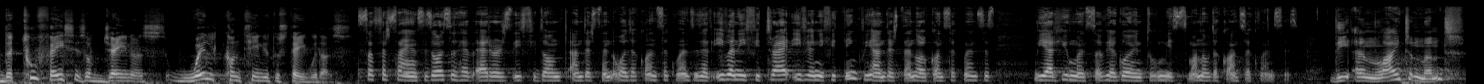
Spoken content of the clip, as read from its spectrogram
The two faces of Janus will continue to stay with us. Software sciences also have errors if you don't understand all the consequences. That even if we try, even if we think we understand all consequences, we are humans, so we are going to miss one of the consequences. The Enlightenment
